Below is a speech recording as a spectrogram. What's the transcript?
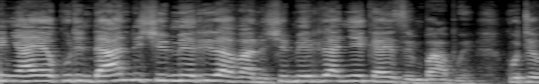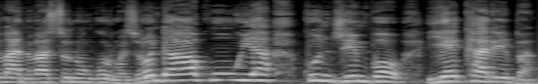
nyaya yekuti ndandichimirira vanhu chimirira nyika yezimbabwe kuti vanhu vasunungurwe. Zvino ndaakuuya kunzvimbo yekaribha.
